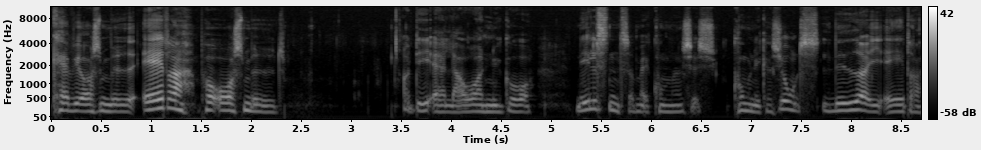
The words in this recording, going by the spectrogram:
kan vi også møde Adra på årsmødet. Og det er Laura Nygaard Nielsen, som er kommunikationsleder i ADRA.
